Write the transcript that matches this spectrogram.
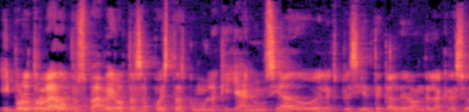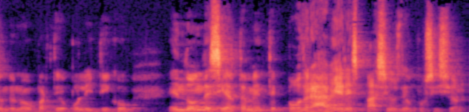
Y por otro lado, pues va a haber otras apuestas, como la que ya ha anunciado el expresidente Calderón de la creación de un nuevo partido político, en donde ciertamente podrá haber espacios de oposición.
